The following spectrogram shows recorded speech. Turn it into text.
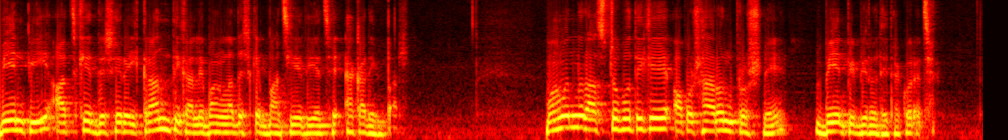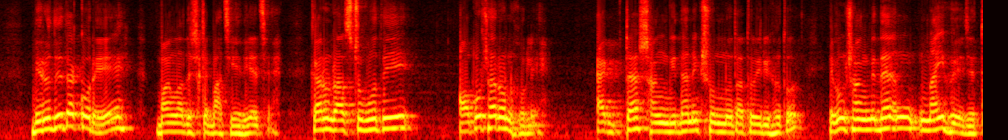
বিএনপি আজকে দেশের এই ক্রান্তিকালে বাংলাদেশকে বাঁচিয়ে দিয়েছে একাধিকবার। মহামান্য রাষ্ট্রপতিকে অপসারণ প্রশ্নে বিএনপি বিরোধিতা করেছে। বিরোধিতা করে বাংলাদেশকে বাঁচিয়ে দিয়েছে। কারণ রাষ্ট্রপতি অপসারণ হলে একটা সাংবিধানিক শূন্যতা তৈরি হতো এবং সংবিধান নাই হয়ে যেত।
